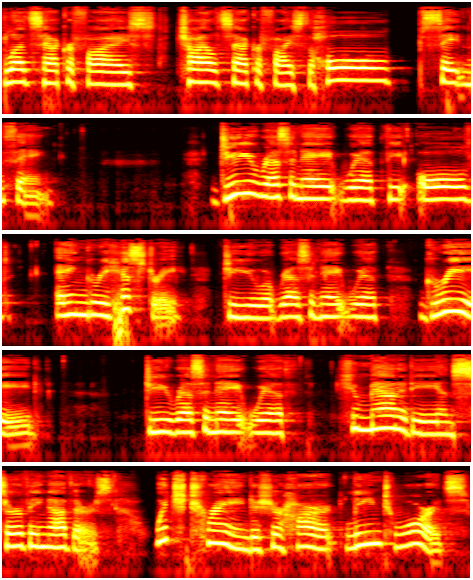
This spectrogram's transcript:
blood sacrifice, child sacrifice, the whole Satan thing. Do you resonate with the old angry history? Do you resonate with greed? Do you resonate with humanity and serving others? Which train does your heart lean towards?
